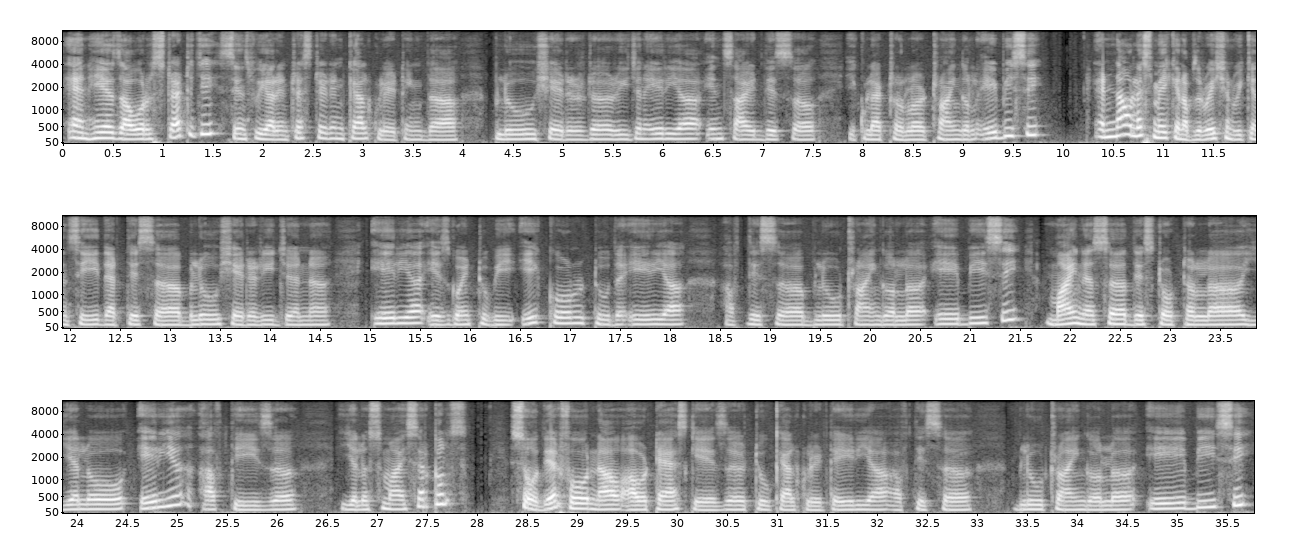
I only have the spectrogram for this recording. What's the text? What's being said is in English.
And here's our strategy since we are interested in calculating the blue shaded uh, region area inside this uh, equilateral triangle ABC. And now let's make an observation. We can see that this uh, blue shaded region uh, area is going to be equal to the area of this uh, blue triangle uh, ABC minus this total yellow area of these yellow semicircles. So therefore now our task is uh, to calculate the area of this uh, blue triangle uh, ABC.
